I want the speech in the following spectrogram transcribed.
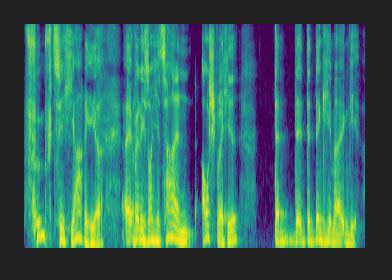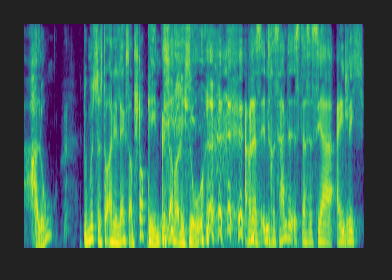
50 Jahre her. Äh, wenn ich solche Zahlen ausspreche, dann, dann, dann denke ich immer irgendwie, hallo? Du müsstest doch eigentlich längst am Stock gehen. Ist aber nicht so. Aber das Interessante ist, dass es ja eigentlich,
